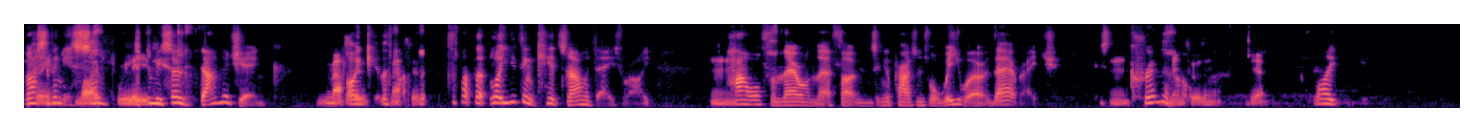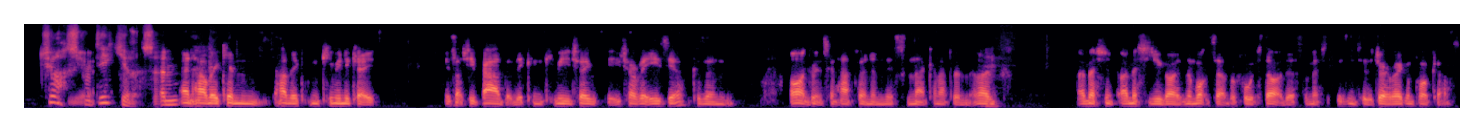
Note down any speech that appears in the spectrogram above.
but that's the thing. It's so it can be so damaging. Massive, Like the fact, that, the fact that, like you think kids nowadays, right? Mm, How often they're on their phones in comparison to what we were at their age? It's Mm. criminal. mental, isn't it? Like just Yeah. ridiculous. And and how they can how they can communicate. It's actually bad that they can communicate with each other easier because then arguments can happen and this and that can happen. And I've I messaged I messaged you guys in the WhatsApp before we started this. I messaged listened to the Joe Rogan podcast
